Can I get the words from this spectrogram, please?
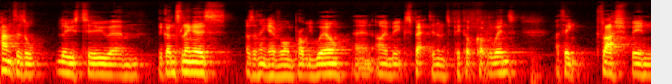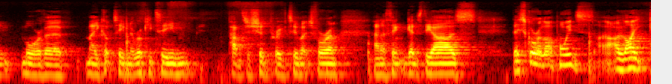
Panthers will lose to um, the Gunslingers, as I think everyone probably will, and I'm expecting them to pick up a couple of wins. I think Flash being more of a make-up team and a rookie team, Panthers should prove too much for them. And I think against the R's, they score a lot of points. I, I like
